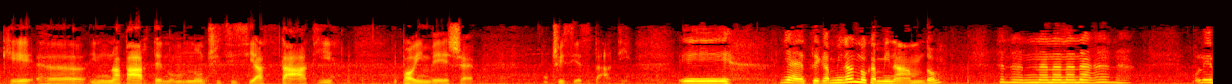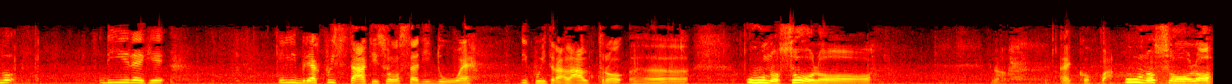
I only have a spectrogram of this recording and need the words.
che eh, in una parte non, non ci si sia stati e poi invece ci si è stati. E niente, camminando camminando, na na na na na na, volevo dire che i libri acquistati sono stati due, di cui tra l'altro eh, uno solo, no, ecco qua, uno solo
